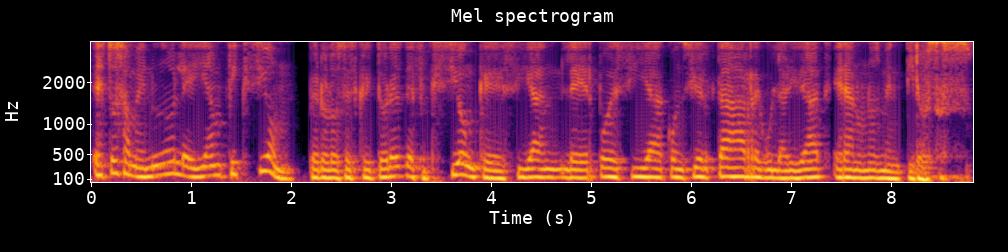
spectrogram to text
estos a menudo leían ficción, pero los escritores de ficción que decían leer poesía con cierta regularidad eran unos mentirosos.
